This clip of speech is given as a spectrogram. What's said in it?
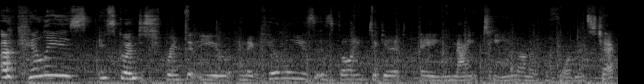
Achilles is going to sprint at you, and Achilles is going to get a 19 on a performance check.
